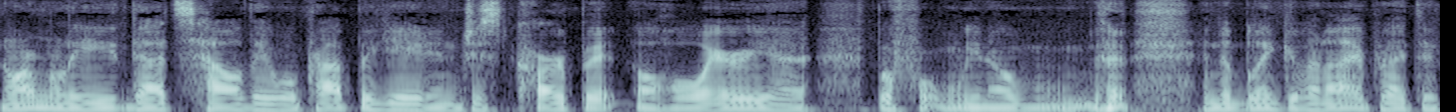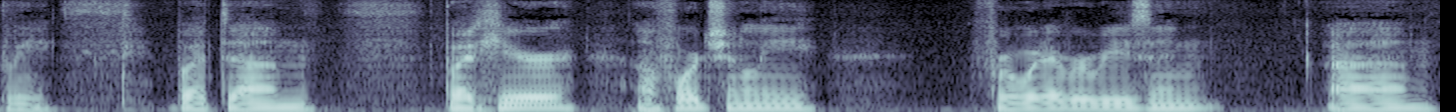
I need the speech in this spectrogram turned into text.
Normally that's how they will propagate and just carpet a whole area before you know in the blink of an eye practically. But um, but here unfortunately for whatever reason um,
